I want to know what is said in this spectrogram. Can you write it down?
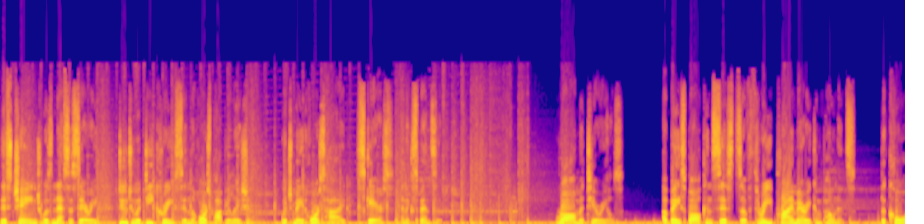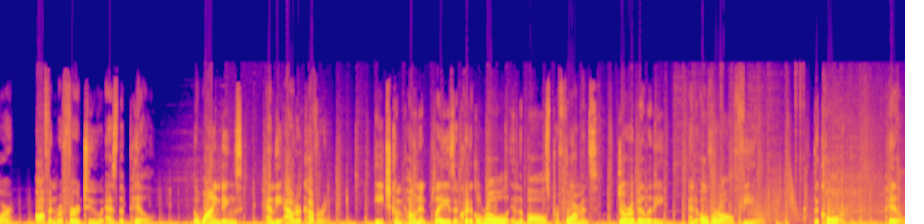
This change was necessary due to a decrease in the horse population, which made horsehide scarce and expensive. Raw materials. A baseball consists of three primary components the core, often referred to as the pill, the windings, and the outer covering. Each component plays a critical role in the ball's performance, durability, and overall feel. The core, pill.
